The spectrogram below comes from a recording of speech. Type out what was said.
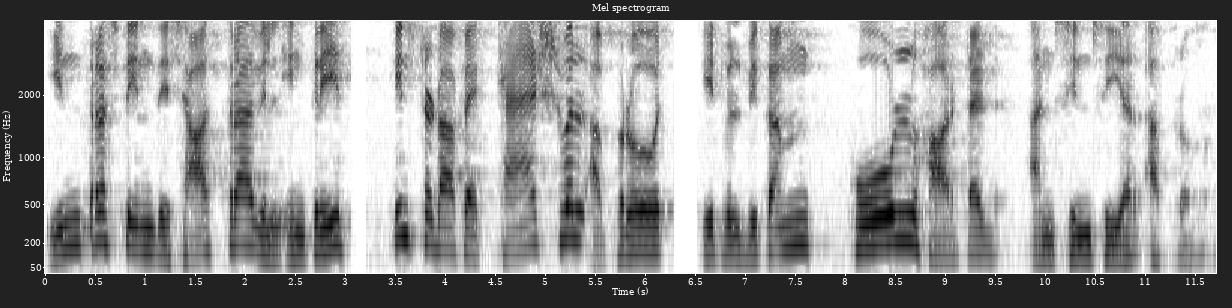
Interest in the Shastra will increase. Instead of a casual approach, it will become wholehearted and sincere approach.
